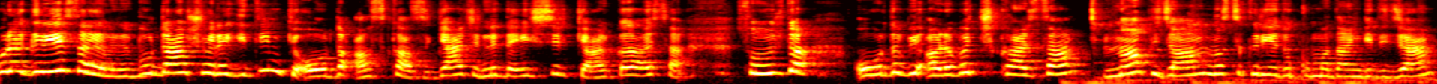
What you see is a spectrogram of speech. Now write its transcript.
Bura gri sayılmıyordu. Buradan şöyle gideyim ki orada az kalsın. Gerçi ne değişir ki arkadaşlar. Sonuçta orada bir araba çıkarsam ne yapacağım? Nasıl griye dokunmadan gideceğim?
